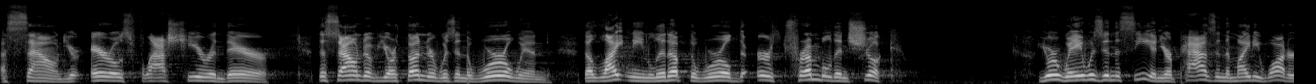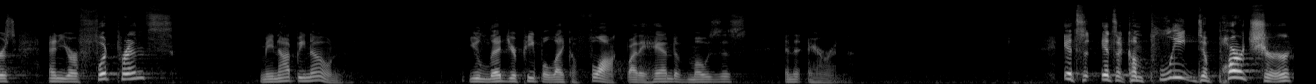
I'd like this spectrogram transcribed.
a sound. Your arrows flashed here and there. The sound of your thunder was in the whirlwind. The lightning lit up the world. The earth trembled and shook. Your way was in the sea, and your paths in the mighty waters, and your footprints may not be known. You led your people like a flock by the hand of Moses and Aaron. It's, it's a complete departure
